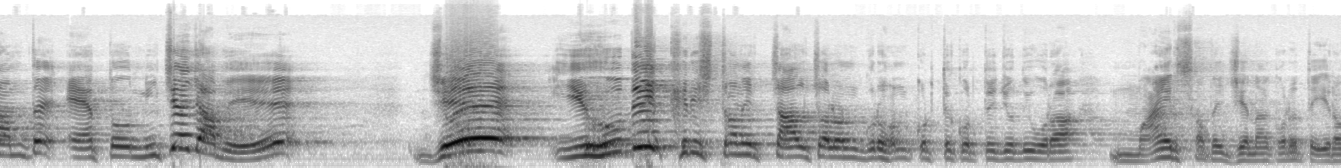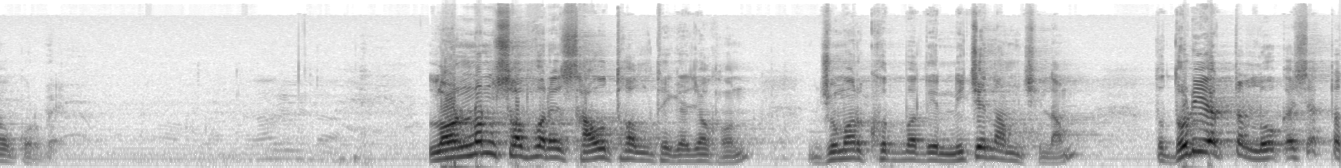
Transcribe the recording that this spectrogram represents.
নামতে এত নিচে যাবে যে ইহুদি খ্রিস্টানের চাল চলন গ্রহণ করতে করতে যদি ওরা মায়ের সাথে জেনা করে, তো এরাও করবে। লন্ডন সফরে সাউথ হল থেকে যখন জুমার খুদ্া দিয়ে নিচে নামছিলাম, তো দড়ি একটা লোক এসে একটা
